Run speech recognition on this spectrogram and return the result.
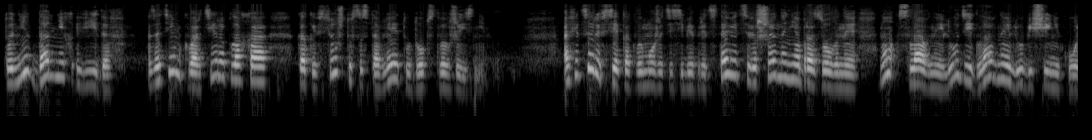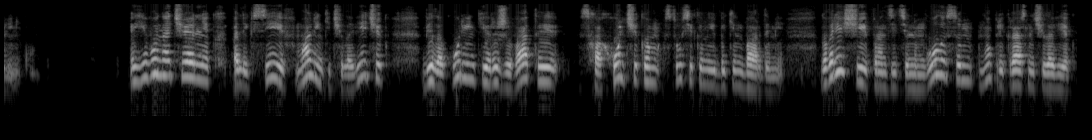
то нет дальних видов, Затем квартира плоха, как и все, что составляет удобство в жизни. Офицеры все, как вы можете себе представить, совершенно необразованные, но славные люди и, главное, любящие Николеньку. Его начальник Алексеев, маленький человечек, белокуренький, рыжеватый, с хохольчиком, с усиками и бакенбардами, говорящий пронзительным голосом, но прекрасный человек,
